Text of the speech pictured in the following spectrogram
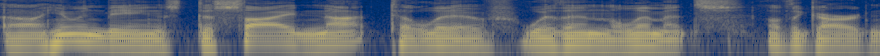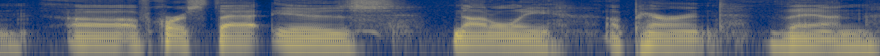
uh, human beings decide not to live within the limits of the garden. Uh, of course, that is not only apparent then,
